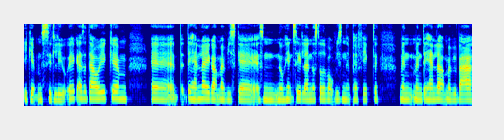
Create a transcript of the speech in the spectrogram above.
igennem sit liv. Ikke? Altså der er jo ikke... Øhm, Øh, det handler ikke om, at vi skal sådan, nå hen til et eller andet sted, hvor vi sådan er perfekte, men, men det handler om, at vi bare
